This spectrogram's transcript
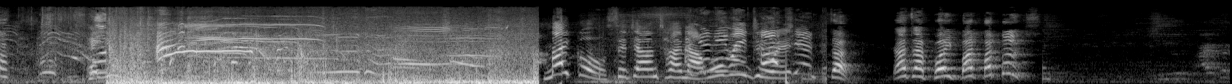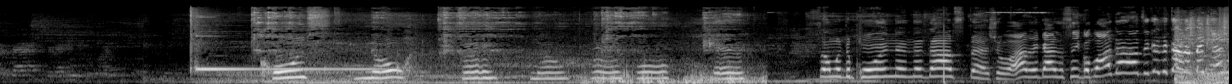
Hey, you! Michael, sit down, time out. We'll redo it. Stop. That's a point, but, but boots! Course, no, hey, no, hey, oh, hey. Some of the porn and the dive special. I done got a single ball. I think I gotta make it.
